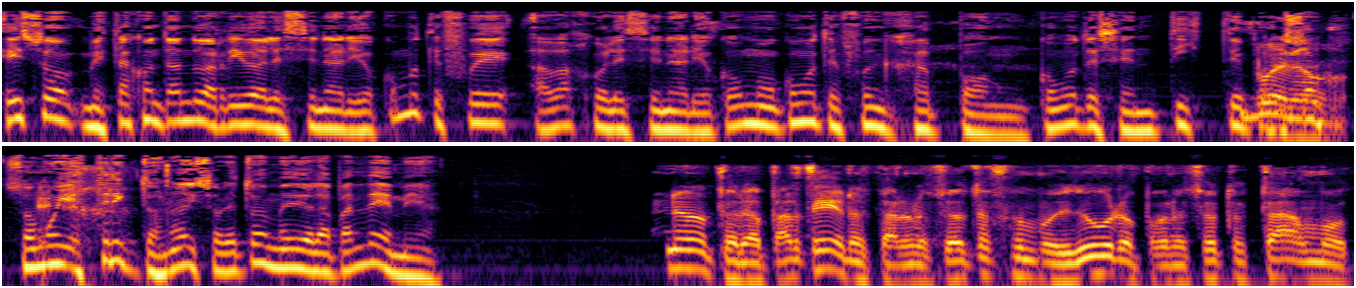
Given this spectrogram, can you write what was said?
eso me estás contando arriba del escenario. ¿Cómo te fue abajo del escenario? ¿Cómo, cómo te fue en Japón? ¿Cómo te sentiste? Porque Bueno, son, son muy estrictos, ¿no? Y sobre todo en medio de la pandemia. No, pero aparte para nosotros fue muy duro, porque nosotros estábamos,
